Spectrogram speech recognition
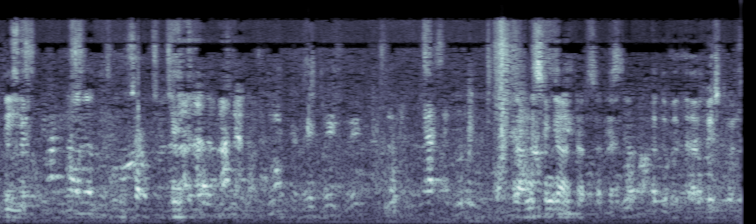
ఇది రణసింగ అంటారు సార్ దాన్ని. పెద్ద పెద్ద ఫెస్టివల్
